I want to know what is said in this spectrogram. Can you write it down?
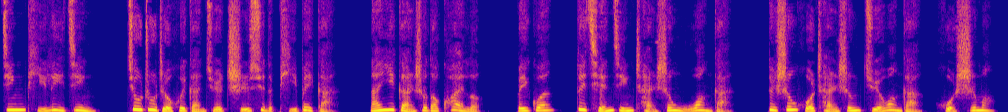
精疲力尽，救助者会感觉持续的疲惫感，难以感受到快乐，悲观，对前景产生无望感，对生活产生绝望感或失望，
